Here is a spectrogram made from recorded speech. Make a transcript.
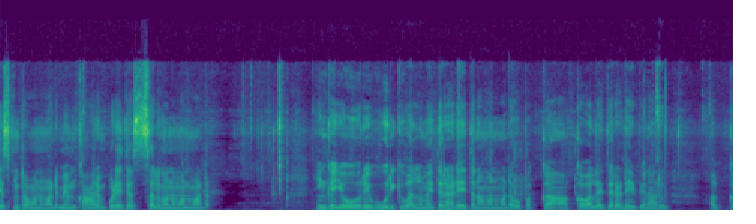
చేసుకుంటాం అనమాట మేము కారం పొడి అయితే అస్సలు కొనం అనమాట ఇంకా ఎవరి ఊరికి వాళ్ళమైతే రెడీ అవుతున్నాం అనమాట ఓ పక్క అక్క వాళ్ళు అయితే రెడీ అయిపోయినారు. అక్క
